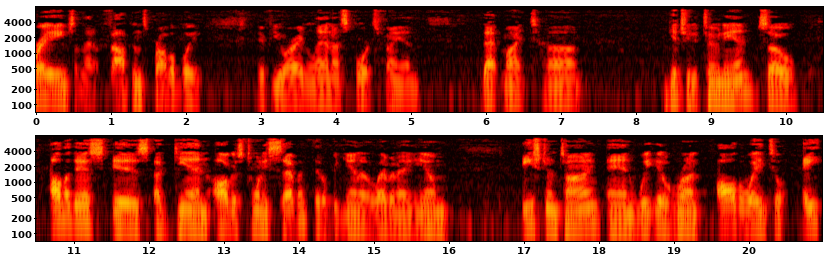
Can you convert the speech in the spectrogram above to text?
Braves, Atlanta Falcons, probably. If you are an Atlanta sports fan, that might um, get you to tune in. So all of this is again August 27th. It'll begin at 11 a.m. Eastern time and we, it'll run all the way till 8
